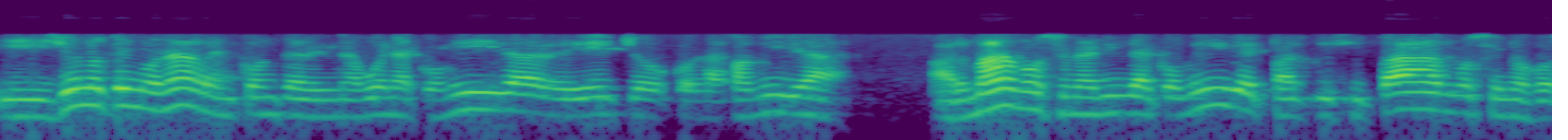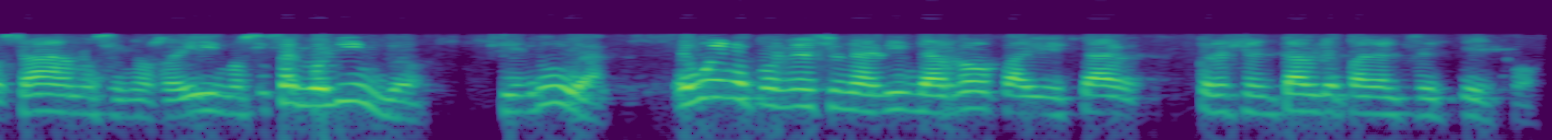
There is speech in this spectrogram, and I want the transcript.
Y yo no tengo nada en contra de una buena comida, de hecho con la familia armamos una linda comida y participamos y nos gozamos y nos reímos, es algo lindo, sin duda. Es bueno ponerse una linda ropa y estar presentable para el festejo,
